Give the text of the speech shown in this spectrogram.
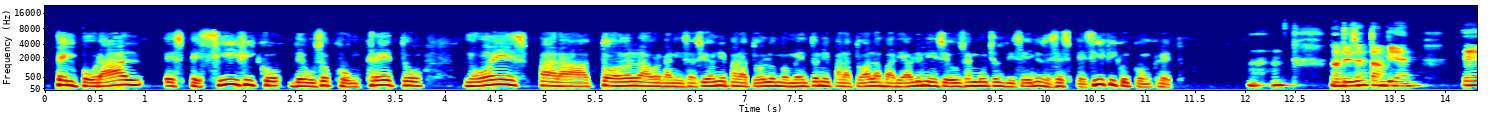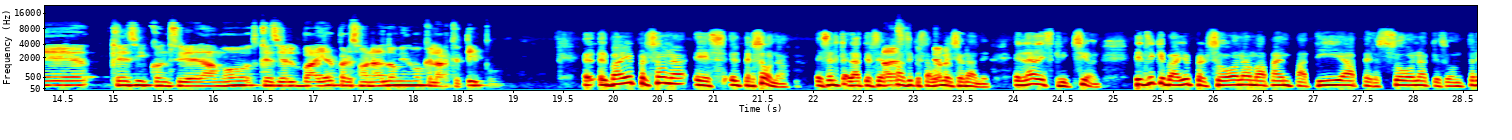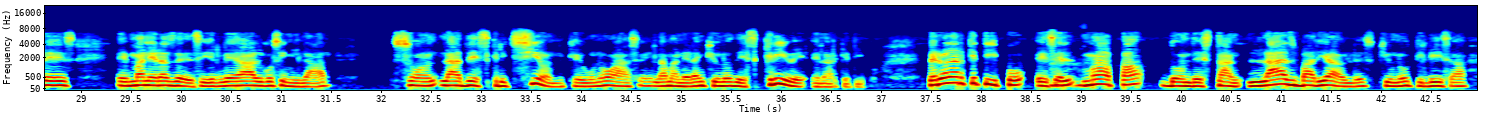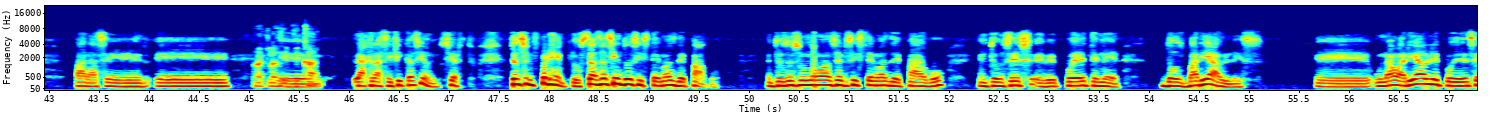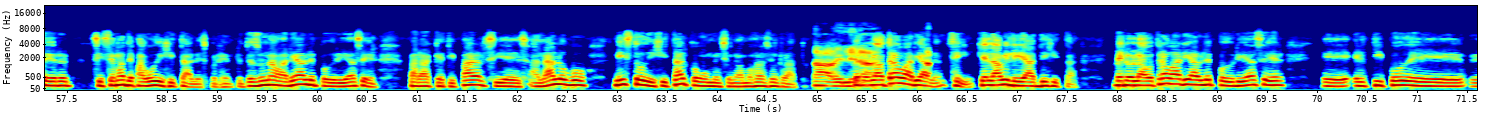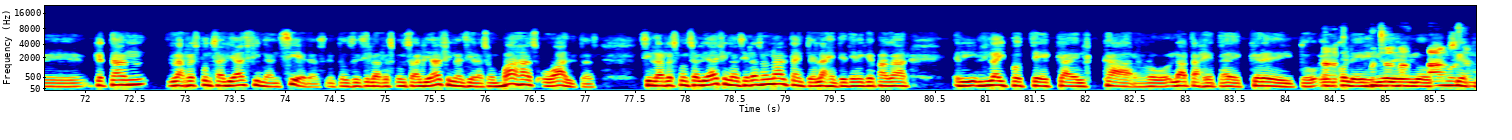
temporal, específico, de uso concreto, no es para toda la organización, ni para todos los momentos, ni para todas las variables, ni se usa en muchos diseños, es específico y concreto. Nos dicen también eh, que si consideramos que si el buyer persona es lo mismo que el arquetipo. El, buyer persona es el persona, es la tercera fase que estamos mencionando, es la descripción. Piensen que buyer persona, mapa empatía, persona, que son tres eh, maneras de decirle algo similar, son la descripción que uno hace, la manera en que uno describe el arquetipo. Pero el arquetipo es el mapa donde están las variables que uno utiliza para hacer... Eh, para clasificar. Eh, la clasificación, ¿cierto? Entonces, por ejemplo, estás haciendo sistemas de pago. Entonces uno va a hacer sistemas de pago, entonces eh, puede tener dos variables. Eh, una variable puede ser sistemas de pago digitales, por ejemplo. Entonces una variable podría ser para arquetipar si es análogo, mixto, digital, como mencionamos hace un rato. Pero la otra variable, sí, que es la habilidad digital. Pero la otra variable podría ser eh, el tipo de qué tan las responsabilidades financieras. Entonces, si las responsabilidades financieras son bajas o altas, si las responsabilidades financieras son altas, entonces la gente tiene que pagar la hipoteca, el carro, la tarjeta de crédito, el colegio de los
